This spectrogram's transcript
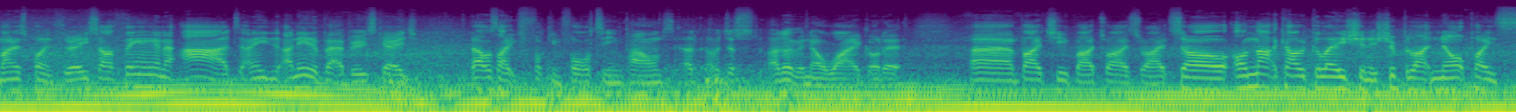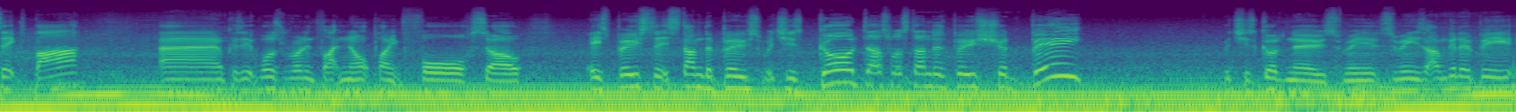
minus 0.3. So I think I'm going to add. I need, I need a better boost gauge. That was like fucking 14 pounds. I, I just, I don't even know why I got it. Uh, buy cheap, buy twice, right? So on that calculation, it should be like 0.6 bar because um, it was running to like 0.4 so it's boosted it's standard boost which is good that's what standard boost should be which is good news for me. It means i'm going to be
